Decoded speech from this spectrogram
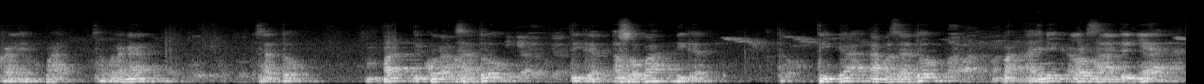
kali empat sama dengan satu. Empat dikurang satu tiga. Asobah tiga. Tiga tambah satu empat. Nah ini kalau seandainya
